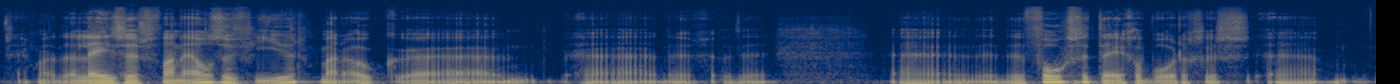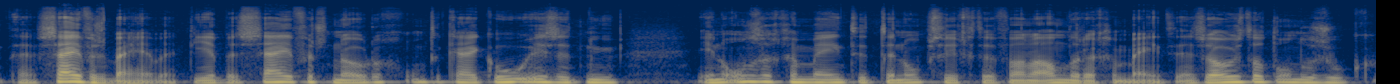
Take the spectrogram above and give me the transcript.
zeg maar de lezers van Elsevier, maar ook de, de de volksvertegenwoordigers cijfers bij hebben. Die hebben cijfers nodig om te kijken hoe is het nu in onze gemeente ten opzichte van andere gemeenten. En zo is dat onderzoek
